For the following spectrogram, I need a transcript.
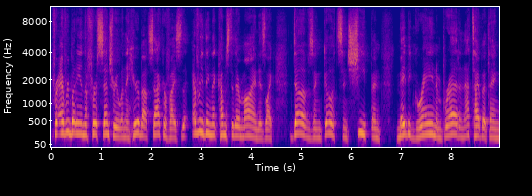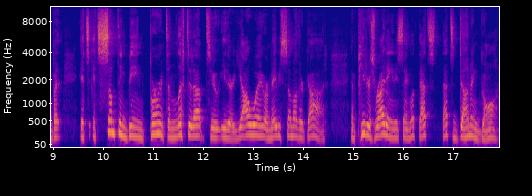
for everybody in the first century when they hear about sacrifice. Everything that comes to their mind is like doves and goats and sheep and maybe grain and bread and that type of thing. But it's, it's something being burnt and lifted up to either Yahweh or maybe some other God. And Peter's writing and he's saying, look, that's, that's done and gone.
